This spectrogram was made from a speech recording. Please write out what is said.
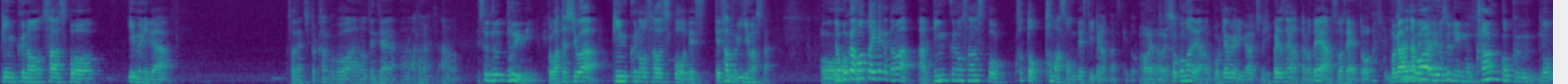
ピンクのサウスポーイムニダそうだねちょっと韓国語はあの全然あの頭にあのそれどどういう意味？これ私はピンクのサウスポーですって多分言いましたででも僕は本当は言いたかったのはあのピンクのサウスポーことトマソンですって言いたかったんですけど、はいはい。ちょっとそこまであのボキャブラリーがちょっと引っ張り出せなかったのであのすみませんえっともう改めて要するにもう韓国の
